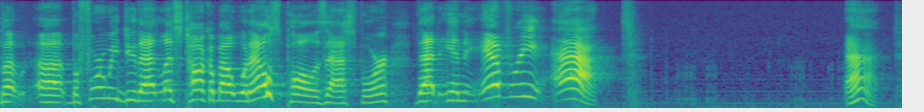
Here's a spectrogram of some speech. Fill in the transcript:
But uh, before we do that, let's talk about what else Paul has asked for that in every act, act.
